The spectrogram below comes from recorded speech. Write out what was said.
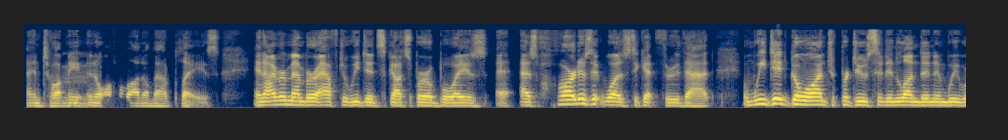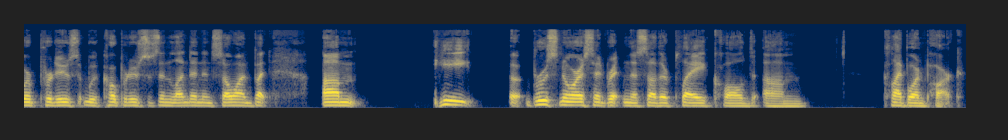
and taught me Mm. an awful lot about plays. And I remember after we did Scottsboro Boys, as hard as it was to get through that, and we did go on to produce it in London, and we were produce we were co-producers in London and so on. But um, he, uh, Bruce Norris, had written this other play called um, Clybourne Park,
